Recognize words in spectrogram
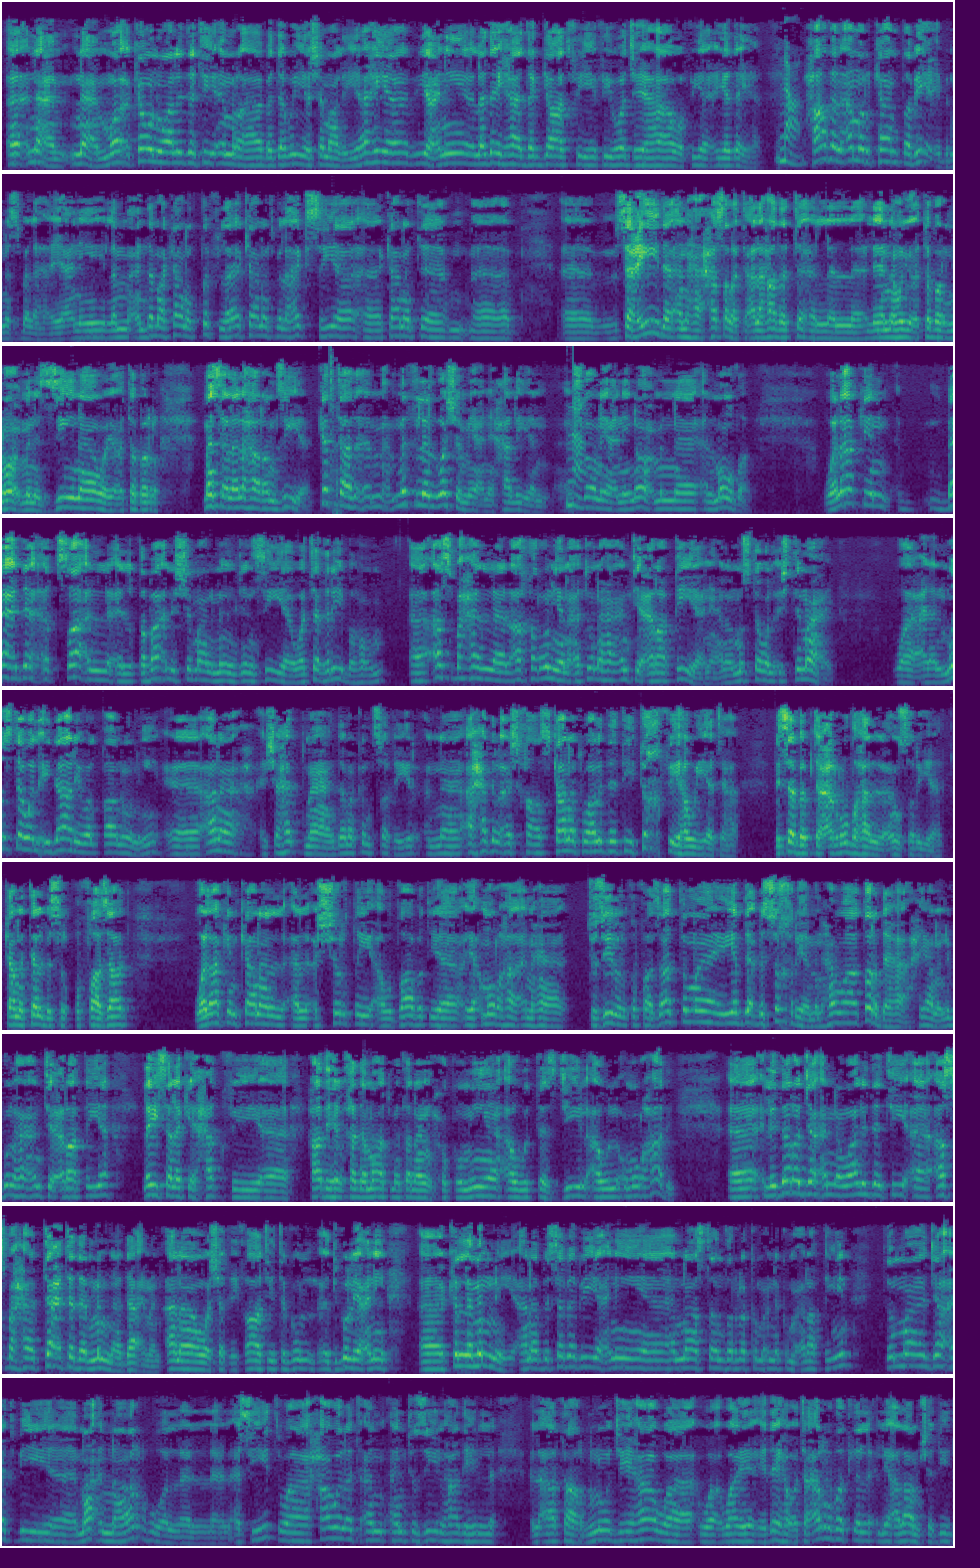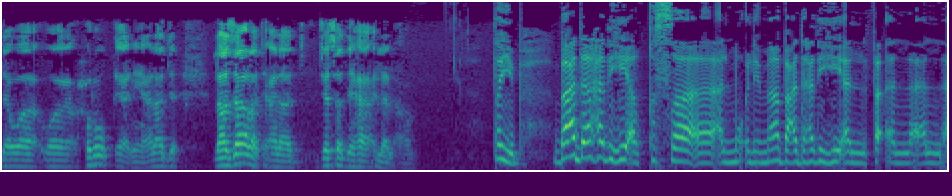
آه، نعم نعم. كون والدتي امرأة بدوية شمالية هي يعني لديها دقات في في وجهها وفي يديها. نعم. هذا الأمر كان طبيعي بالنسبة لها. يعني لما عندما كانت طفلة كانت بالعكس هي آه، كانت آه، سعيدة أنها حصلت على هذا لأنه يعتبر نوع من الزينة ويعتبر مسألة لها رمزية. مثل الوشم يعني حاليا. نعم. شلون يعني نوع من الموضة. ولكن بعد إقصاء القبائل الشمال من الجنسية وتغريبهم آه، أصبح الآخرون ينعتونها أنت عراقية يعني على المستوى الاجتماعي. وعلى المستوى الإداري والقانوني آه، أنا شهدت معه عندما كنت صغير أن أحد الأشخاص كانت والدتي تخفي هويتها بسبب تعرضها للعنصرية. كانت تلبس القفازات ولكن كان الشرطي أو الضابط يأمرها أنها تزيل القفازات ثم يبدأ بالسخرية منها وطردها أحيانا. يقولها أنت عراقية ليس لك حق في آه، هذه الخدمات مثلا الحكومية أو التسجيل أو الأمور هذه. آه، لدرجة أن والدتي آه، أصبحت تعتذر منا دائما. أنا وشقيقاتي تقول تقول يعني كل مني. أنا بسببي يعني الناس تنظر لكم أنكم عراقيين. ثم جاءت بماء النار هو الأسيت وحاولت أن أن تزيل هذه الآثار من وجهها ويديها وتعرضت لآلام شديدة وحروق يعني على لا زالت على جسدها إلى الآن. طيب بعد هذه القصة المؤلمة بعد هذه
